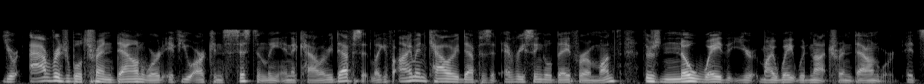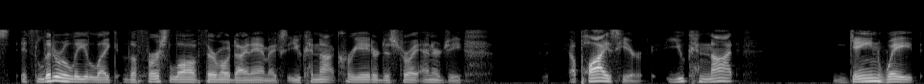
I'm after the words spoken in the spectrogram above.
your average will trend downward if you are consistently in a calorie deficit. Like if I'm in calorie deficit every single day for a month, there's no way that your my weight would not trend downward. It's it's literally like the first law of thermodynamics. You cannot create or destroy energy applies here. You cannot gain weight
